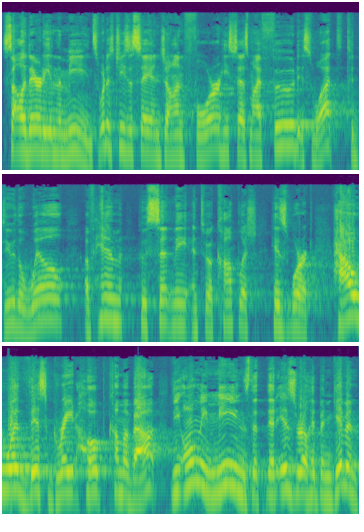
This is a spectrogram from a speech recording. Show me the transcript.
Solidarity in the means. What does Jesus say in John 4? He says, My food is what? To do the will of him who sent me and to accomplish his work. How would this great hope come about? The only means that, that Israel had been given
